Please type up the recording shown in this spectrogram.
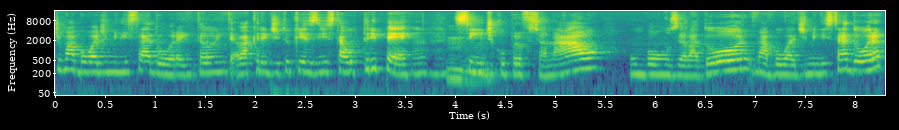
de uma boa administradora. Então eu acredito que exista o tripé: uhum. síndico profissional, um bom zelador, uma boa administradora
